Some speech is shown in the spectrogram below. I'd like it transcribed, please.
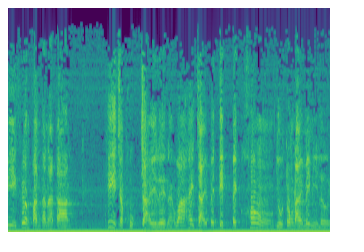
มีเครื่องพันธนาการที่จะผูกใจเลยนะว่าให้ใจไปติดไปคล้องอยู่ตรงใดไม่มีเลย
